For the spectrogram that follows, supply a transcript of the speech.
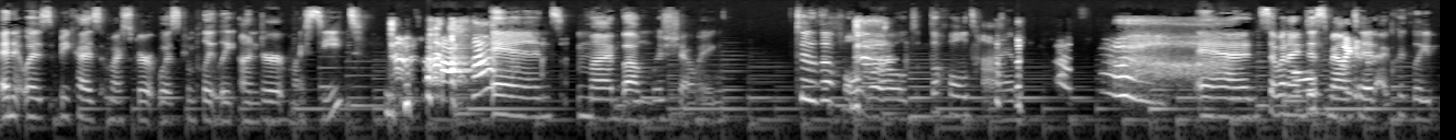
And it was because my skirt was completely under my seat and my bum was showing to the whole world the whole time. And so when I Oh dismounted, I quickly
